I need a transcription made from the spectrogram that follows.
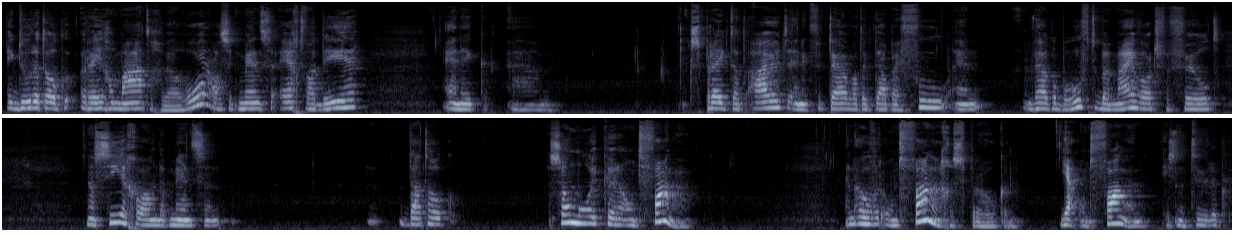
ik doe dat ook regelmatig wel hoor. Als ik mensen echt waardeer en ik, uh, ik spreek dat uit en ik vertel wat ik daarbij voel en welke behoefte bij mij wordt vervuld, dan zie je gewoon dat mensen dat ook zo mooi kunnen ontvangen. En over ontvangen gesproken. Ja, ontvangen is natuurlijk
